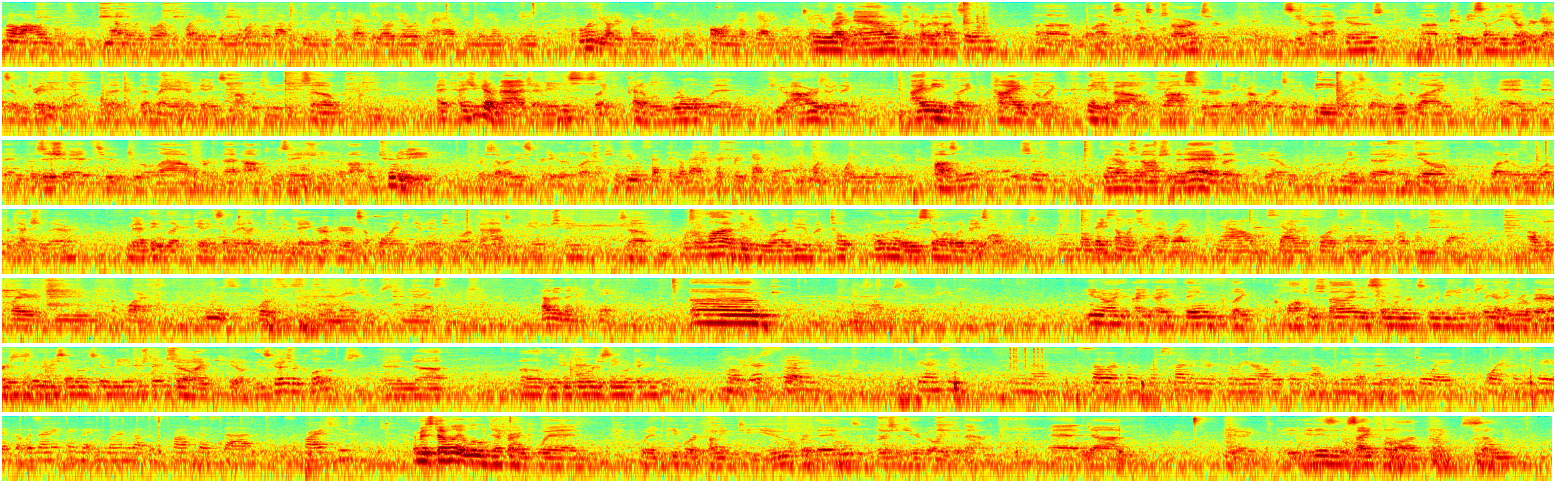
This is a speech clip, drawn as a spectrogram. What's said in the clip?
Mo Ali mentioned now that we're the player is gonna get one of those opportunities, that that JoJo is gonna have some of the ends of teams. Who are the other players that you think fall into that category? I mean, right now, Dakota Hudson um, will obviously get some starts or, and and see how that goes. Um, Could be some of these younger guys that we traded for that, that may end up getting some opportunity. So, as you can imagine, I mean, this is like kind of a whirlwind few hours. I mean, like, I need like time to like think about roster, think about where it's gonna be, what it's gonna look like, and, and then position it to, to allow for that optimization of opportunity for some of these particular players. Would you expect to go back to free catcher at some point before the end of the year? Possibly. We'll. I mean, that was an option today, but, you know, with uh, the infield, wanted a little more protection there. I mean, I think like getting somebody like Luken Baker up here at some point to give him some more bats would be interesting. So there's a lot of things we want to do, but to- ultimately, we still want to win baseball games. Well, based on what you have right now, the scouting reports, analytic reports on these guys, of the players you acquire, who is closest to the majors in your estimation? Other than King, Um, who's obviously in the majors. you know, I, I, I think like Kloffenstein is someone that's going to be interesting. I think Robberse is going to be someone that's going to be interesting. So I, you know, these guys are close, and uh, uh, looking forward to seeing what they can do. Well, your experience, experiencing being a seller for the first time in your career, obviously it's not something that you enjoyed or anticipated, but was there anything that you learned about this process that surprised you? I mean, it's definitely a little different when, when people are coming to you for things versus you're going to them. And, um, you know, it, it is insightful on, like, some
